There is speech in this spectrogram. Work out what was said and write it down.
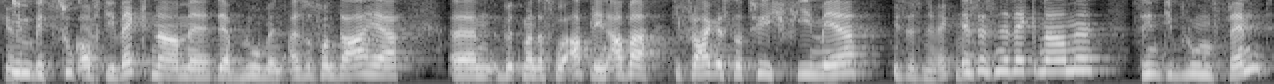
Genau. in Bezug auf die Wegnahme der Blumen. Also von daher ähm, wird man das wohl ablehnen. Aber die Frage ist natürlich viel mehr, Ist es eine Wegnahme? ist es eine Wegnahme? Sind die Blumen fremd?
